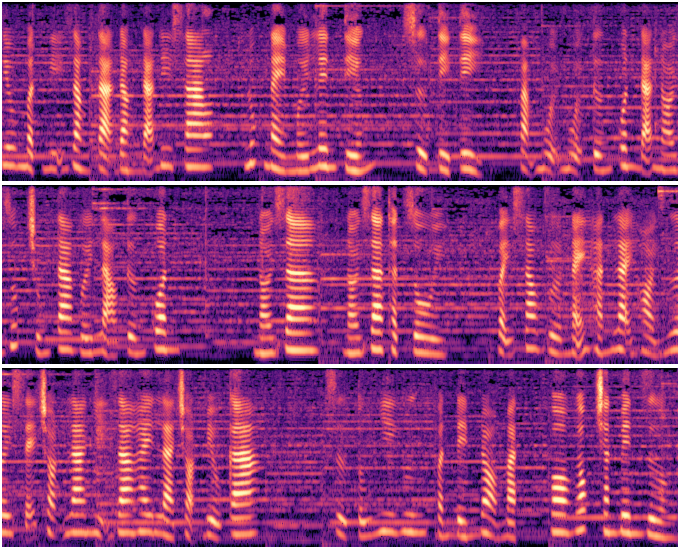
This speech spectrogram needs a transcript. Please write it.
Diêu Mật nghĩ rằng tạ đằng đã đi sao, lúc này mới lên tiếng, sử tỷ tỷ, Phạm muội muội tướng quân đã nói giúp chúng ta với lão tướng quân. Nói ra, nói ra thật rồi. Vậy sao vừa nãy hắn lại hỏi ngươi sẽ chọn La Nhị ra hay là chọn biểu ca? Sử Tú Nhi hưng phấn đến đỏ mặt, vo góc chăn bên giường,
